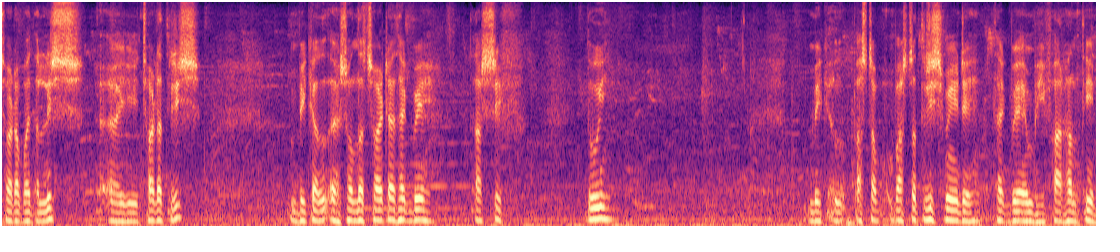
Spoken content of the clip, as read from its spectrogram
ছটা পঁয়তাল্লিশ, এই ছটা তিরিশ, বিকাল সন্ধ্যা ছয়টায় থাকবে তাশরিফ দুই, বিকাল পাঁচটা পাঁচটা তিরিশ মিনিটে থাকবে এমভি ফারহান তিন।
